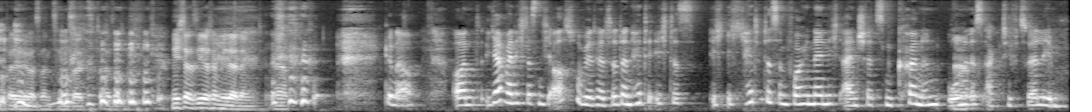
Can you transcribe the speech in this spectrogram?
Weil du dir was anziehen sollst. Also, nicht, dass ihr schon wieder denkt. Ja. Genau. Und ja, wenn ich das nicht ausprobiert hätte, dann hätte ich das, ich, ich hätte das im Vorhinein nicht einschätzen können, ohne Ja. es aktiv zu erleben.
